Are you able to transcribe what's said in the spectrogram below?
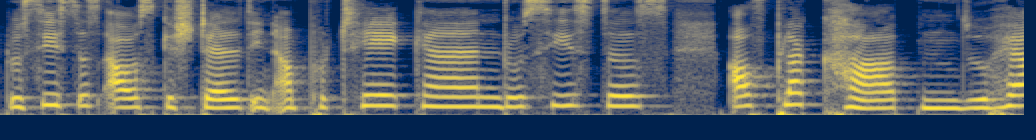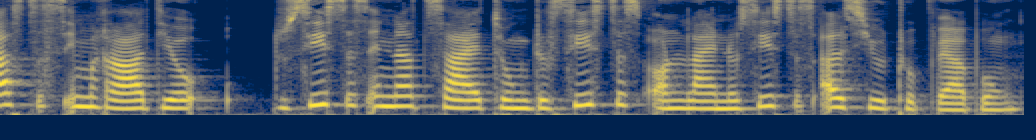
du siehst es ausgestellt in Apotheken, du siehst es auf Plakaten, du hörst es im Radio, du siehst es in der Zeitung, du siehst es online, du siehst es als YouTube-Werbung.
